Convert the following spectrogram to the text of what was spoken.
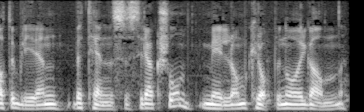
At det blir en betennelsesreaksjon mellom kroppen og organene.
